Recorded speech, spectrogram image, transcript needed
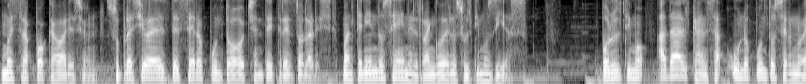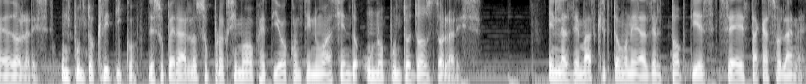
muestra poca variación. Su precio es de 0.83 dólares, manteniéndose en el rango de los últimos días. Por último, ADA alcanza 1.09 dólares, un punto crítico. De superarlo, su próximo objetivo continúa siendo 1.2 dólares. En las demás criptomonedas del top 10 se destaca Solana,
